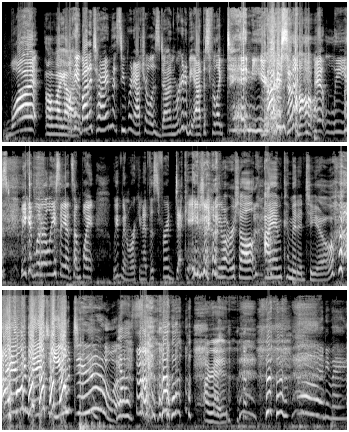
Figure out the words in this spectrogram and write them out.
What? Oh my god. Okay, by the time that Supernatural is done, we're gonna be at this for like ten years at least. We could literally say at some point, we've been working at this for a decade. You know what, Rochelle? I am committed to you. I am committed to you too. yes. All right. anyway,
